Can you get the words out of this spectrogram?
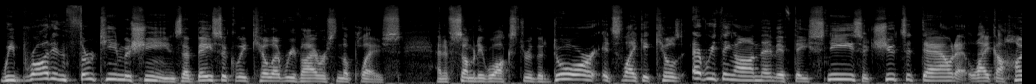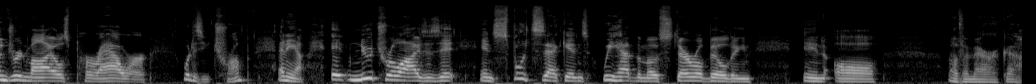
We brought in 13 machines that basically kill every virus in the place. And if somebody walks through the door, it's like it kills everything on them. If they sneeze, it shoots it down at like 100 miles per hour. What is he, Trump? Anyhow, it neutralizes it in split seconds. We have the most sterile building in all of America.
